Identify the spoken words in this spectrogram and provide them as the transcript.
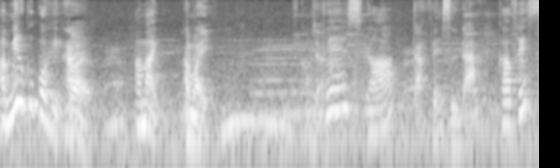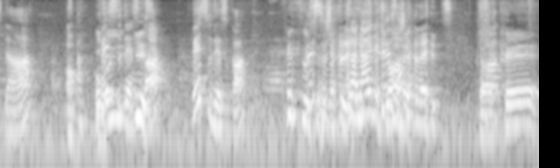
あミルクコーヒー、はい。はい。甘い。甘い。カフェスダあカフェスダカフェスダああフェスですか？フェスですか？フェスじゃない。でしょフェスじゃないです。カフェ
